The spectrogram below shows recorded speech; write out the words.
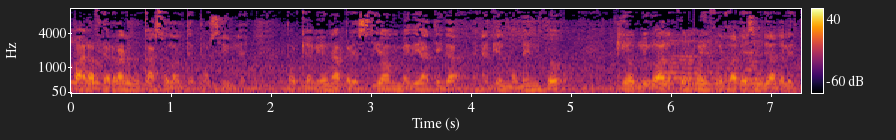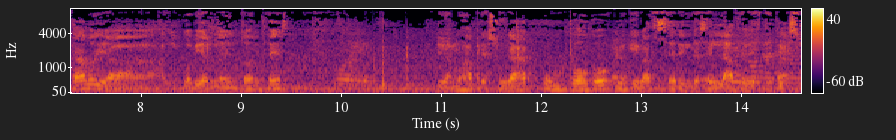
para cerrar un caso lo antes posible, porque había una presión mediática en aquel momento que obligó a los cuerpos y fuerzas de seguridad del Estado y al gobierno de entonces digamos, apresurar un poco lo que iba a ser el desenlace de este caso.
